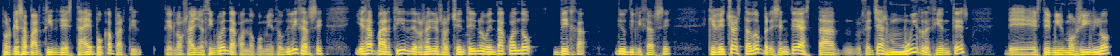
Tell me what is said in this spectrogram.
porque es a partir de esta época, a partir de los años 50 cuando comienza a utilizarse y es a partir de los años 80 y 90 cuando deja de utilizarse, que de hecho ha estado presente hasta fechas muy recientes de este mismo siglo,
